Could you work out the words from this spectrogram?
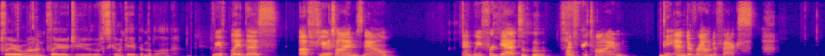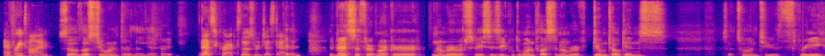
Player one, player two, Skunk Ape, and the Blob. we have played this a few Okay. times now, and we forget every time the end of round effects. Every time. so those two weren't there though yet, right? That's correct. Those were just added. Advance the threat marker. Number of spaces equal to one plus the number of Doom tokens. So that's one, two, three.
